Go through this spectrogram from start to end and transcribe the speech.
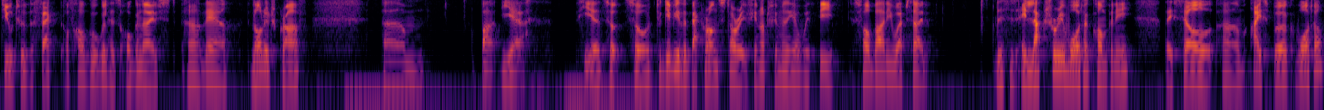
due to the fact of how Google has organized uh, their knowledge graph. Um, but yeah, here, so so to give you the background story, if you're not familiar with the Svalbard website, this is a luxury water company. They sell um, iceberg water,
